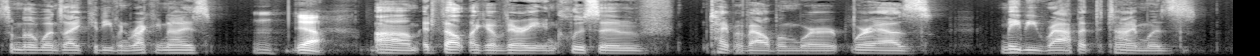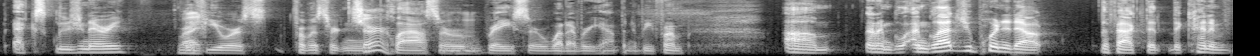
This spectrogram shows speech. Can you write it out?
some of the ones I could even recognize. yeah, Um, it felt like a very inclusive type of album where whereas maybe rap at the time was exclusionary Right. if you were from a certain Sure. class or race or whatever you happen to be from. Um, and I'm, gl- I'm glad you pointed out the fact that the kind of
